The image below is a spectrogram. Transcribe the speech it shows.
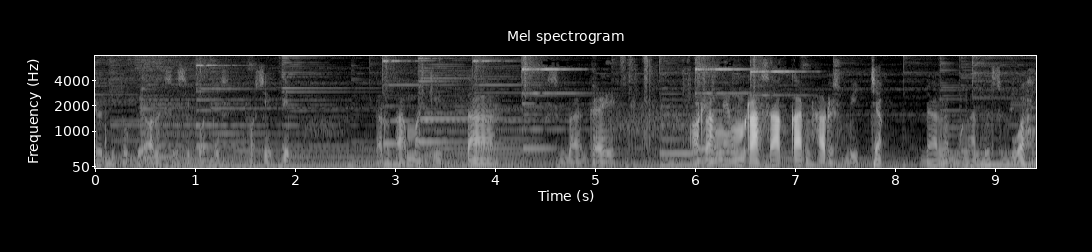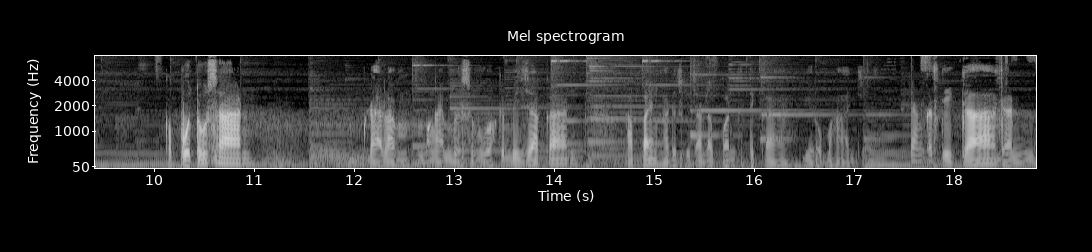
tertutupi oleh sisi positif. Terutama kita sebagai orang yang merasakan harus bijak dalam mengambil sebuah keputusan dalam mengambil sebuah kebijakan apa yang harus kita lakukan ketika di rumah aja. Yang ketiga dan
